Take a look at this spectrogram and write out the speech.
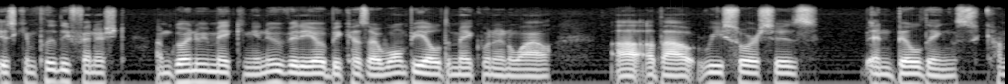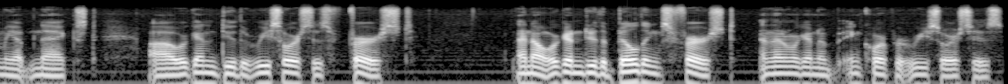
is completely finished. I'm going to be making a new video because I won't be able to make one in a while uh, about resources and buildings coming up next. Uh, we're going to do the resources first. I know, we're going to do the buildings first, and then we're going to incorporate resources.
